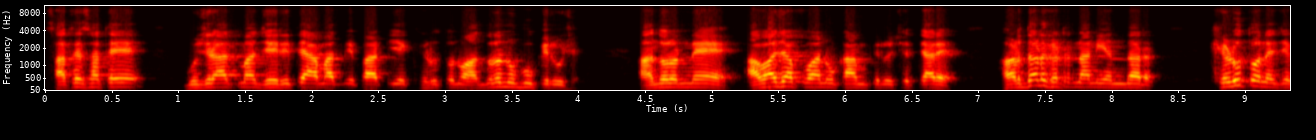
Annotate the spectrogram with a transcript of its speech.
સાથે સાથે ગુજરાતમાં જે રીતે આમ આદમી પાર્ટીએ ખેડૂતોનું આંદોલન ઊભું કર્યું છે, આંદોલનને અવાજ આપવાનું કામ કર્યું છે, ત્યારે હળદળ ઘટનાની અંદર ખેડૂતોને જે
